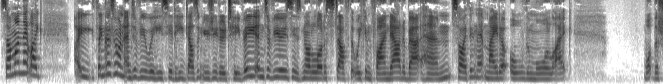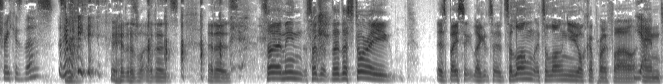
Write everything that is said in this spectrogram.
Someone that like. I think I saw an interview where he said he doesn't usually do TV interviews. There's not a lot of stuff that we can find out about him. So I think that made it all the more like, what the shriek is this? it is what it is. it is. So I mean, so the the, the story is basically like it's a, it's a long it's a long New Yorker profile, Yeah. and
